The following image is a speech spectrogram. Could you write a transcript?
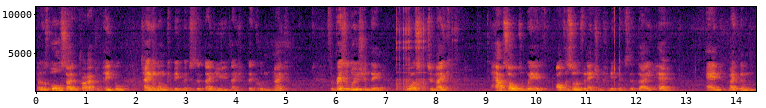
But it was also the product of people taking on commitments that they knew they, they couldn't make. The resolution then was to make households aware of the sort of financial commitments that they had and make them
